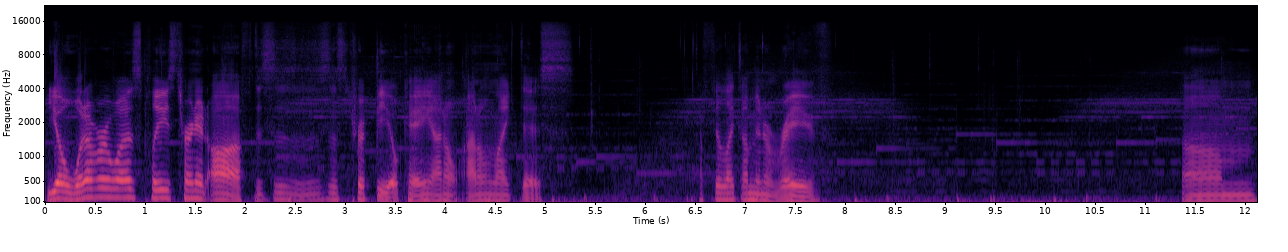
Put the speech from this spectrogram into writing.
yo, whatever it was, please turn it off. This is this is trippy, okay? I don't I don't like this. I feel like I'm in a rave. Um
